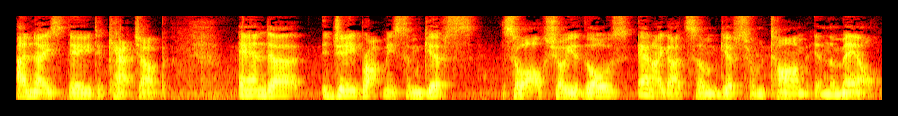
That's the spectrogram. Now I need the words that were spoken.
a nice day to catch up. And uh, Jay brought me some gifts, so I'll show you those. And I got some gifts from Tom in the mail.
